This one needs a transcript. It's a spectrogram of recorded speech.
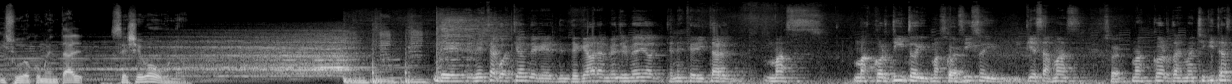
y su documental se llevó uno. De, de esta cuestión de que, de que ahora en metro y medio tenés que editar más, más cortito y más Sí. conciso y piezas más, más cortas, más chiquitas.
